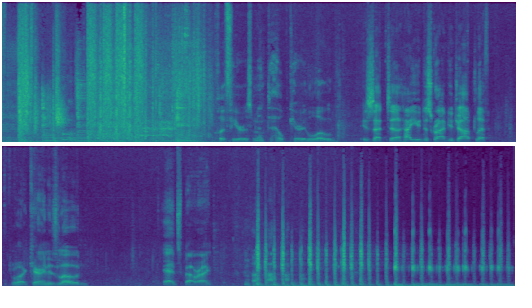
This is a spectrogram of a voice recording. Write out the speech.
Cliff here is meant to help carry the load. Is that uh, how you describe your job, Cliff? What, carrying his load? Yeah, it's about right.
